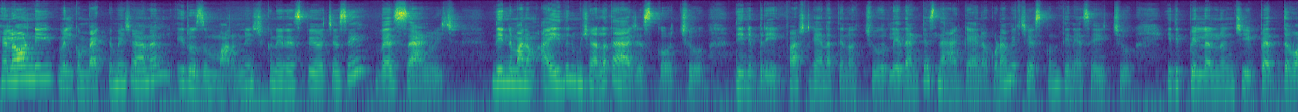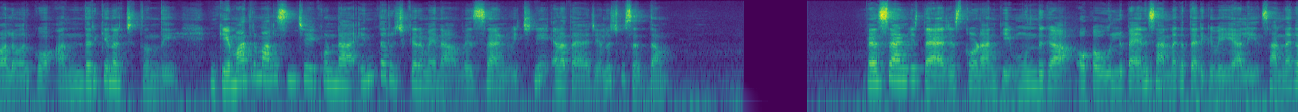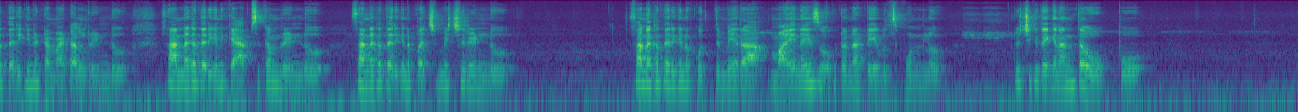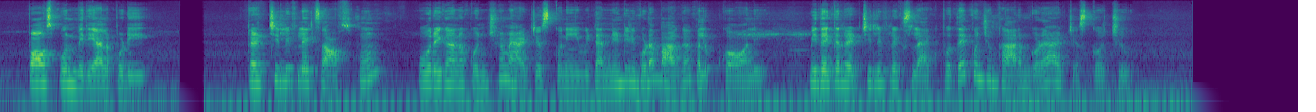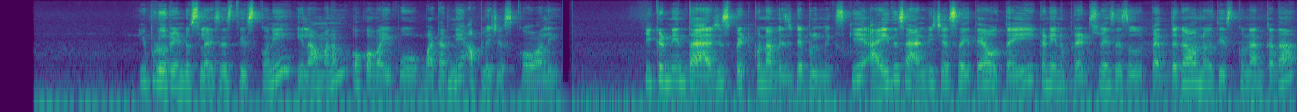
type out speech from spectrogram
Hello అండి welcome back to my channel. ఈరోజు మనం నేర్చుకునే రెసిపీ వచ్చేసి వెజ్ శాండ్విచ్. దీన్ని మనం ఐదు నిమిషాల్లో తయారు చేసుకోవచ్చు. దీన్ని బ్రేక్ఫాస్ట్గా అయినా తినొచ్చు లేదంటే స్నాక్గా అయినా కూడా మీరు చేసుకుని తినేసేయచ్చు. ఇది పిల్లల నుంచి పెద్దవాళ్ళ వరకు అందరికీ నచ్చుతుంది. ఇంకేమాత్రం ఆలస్యం చేయకుండా ఇంత రుచికరమైన వెజ్ శాండ్విచ్ని ఎలా తయారు చేయాలో చూసేద్దాం. వెజ్ శాండ్విచ్ తయారు చేసుకోవడానికి ముందుగా ఒక ఉల్లిపాయని సన్నగా తరిగి వేయాలి. సన్నగా తరిగిన టమాటాలు రెండు సన్నగా తరిగిన క్యాప్సికం రెండు సన్నగా తరిగిన పచ్చిమిర్చి రెండు సన్నగ తరిగిన కొత్తిమీర మైనైజ్ ఒకటిన్న టేబుల్ స్పూన్లు రుచికి తగినంత ఉప్పు పావు స్పూన్ మిరియాల పొడి red chilli flakes half spoon oregano కొంచెం యాడ్ చేసుకుని వీటన్నింటిని కూడా బాగా కలుపుకోవాలి. మీ దగ్గర రెడ్ చిల్లీ ఫ్లేక్స్ లేకపోతే కొంచెం కారం కూడా యాడ్ చేసుకోవచ్చు. ఇప్పుడు రెండు స్లైసెస్ తీసుకొని ఇలా మనం ఒకవైపు బటర్ని అప్లై చేసుకోవాలి. ఇక్కడ నేను తయారు చేసి పెట్టుకున్న వెజిటేబుల్ మిక్స్కి ఐదు శాండ్విచెస్ అయితే అవుతాయి. ఇక్కడ నేను బ్రెడ్ స్లైసెస్ పెద్దగా ఉన్నవి తీసుకున్నాను కదా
